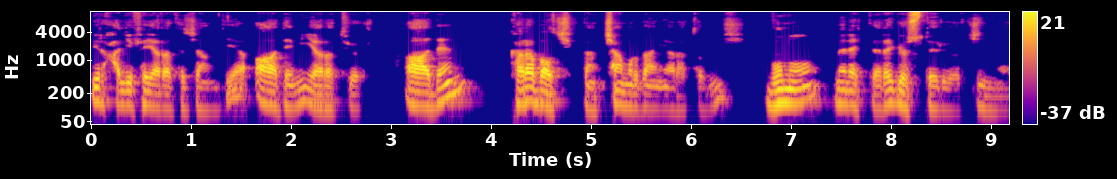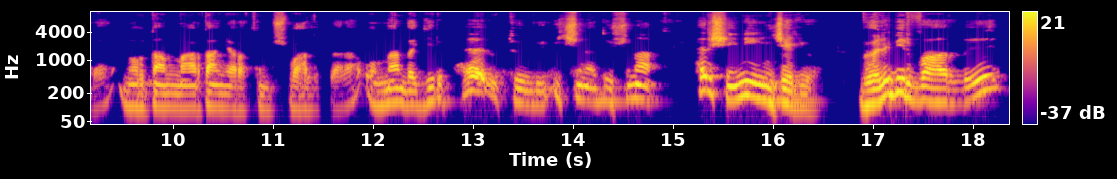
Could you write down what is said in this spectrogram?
bir halife yaratacağım diye Adem'i yaratıyor. Adem kara balçıktan, çamurdan yaratılmış. Bunu meleklere gösteriyor cinlere, nurdan nardan yaratılmış varlıklara. Onlar da girip her türlü içine dışına her şeyini inceliyor. Böyle bir varlığı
